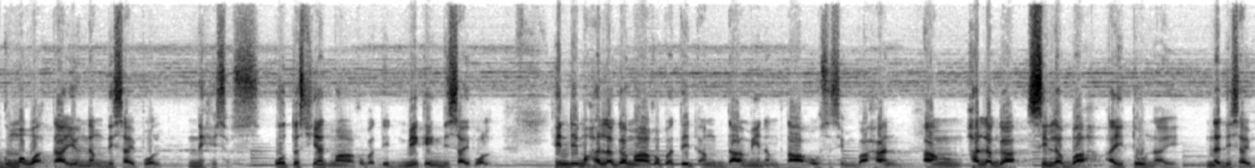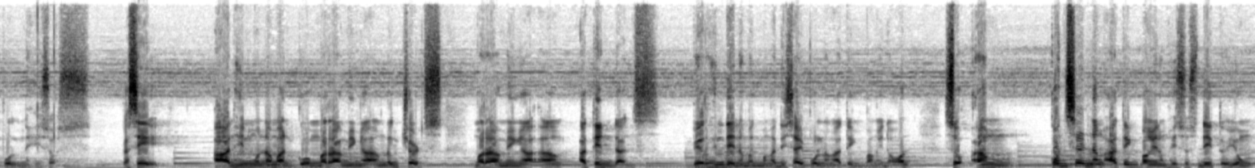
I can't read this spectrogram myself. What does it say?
gumawa tayo ng disciple ni Jesus. Utos yan mga kapatid, making disciple. Hindi mahalaga mga kapatid ang dami ng tao sa simbahan. Ang halaga sila ba ay tunay na disciple ni Jesus. Kasi aanhin mo naman kung marami nga ang nag-church, marami nga ang attendance, pero hindi naman mga disciple ng ating Panginoon. So ang concern ng ating Panginoong Jesus dito, yung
